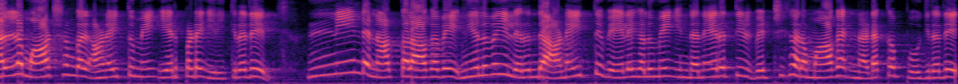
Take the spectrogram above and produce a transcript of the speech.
நல்ல மாற்றங்கள் அனைத்துமே ஏற்பட இருக்கிறது. நீண்ட நாட்களாகவே நிலுவையில் இருந்த அனைத்து வேலைகளுமே இந்த நேரத்தில் வெற்றிகரமாக நடக்கப் போகிறது.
